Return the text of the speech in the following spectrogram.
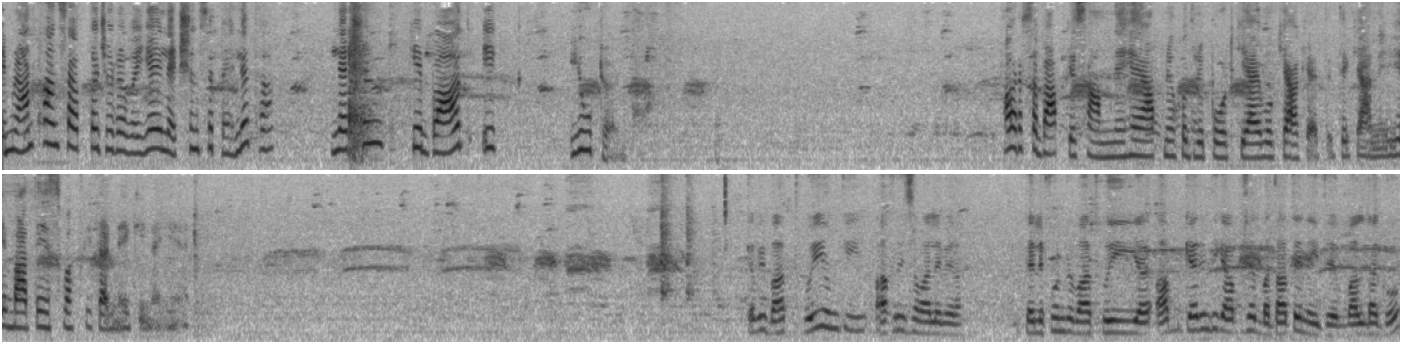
इमरान खान साहब का जो रवैया इलेक्शन से पहले था, इलेक्शन के बाद एक यू टर्न था। और सब आपके सामने है, आपने खुद रिपोर्ट किया है, वो क्या कहते थे, क्या नहीं, ये बातें इस वक्त की करने की नहीं है। कभी बात हुई उनकी? आखिरी सवाल है मेरा। टेलीफोन पे बात हुई या आप कह रही थी कि आप शायद बताते नहीं थे, वालदा को।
